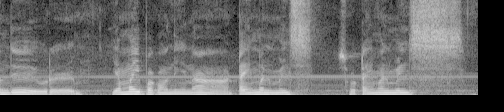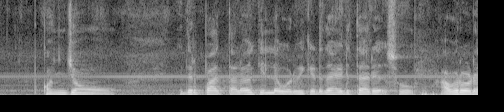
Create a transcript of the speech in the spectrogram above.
வந்து ஒரு எம்ஐ பக்கம் வந்திங்கன்னா Tymal Mills. So Tymal Mills கொஞ்சம் எதிர்பார்த்த அளவுக்கு இல்லை. ஒரு விக்கெட்டு தான் எடுத்தார். ஸோ அவரோட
